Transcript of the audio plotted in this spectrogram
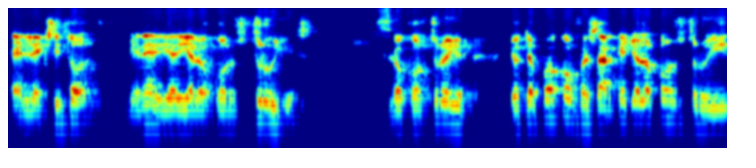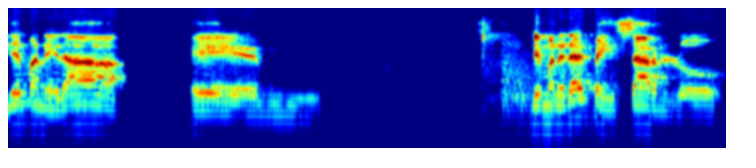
El éxito viene día a día, lo construyes. Lo construyes. Yo te puedo confesar que yo lo construí de manera eh, de manera de pensarlo,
